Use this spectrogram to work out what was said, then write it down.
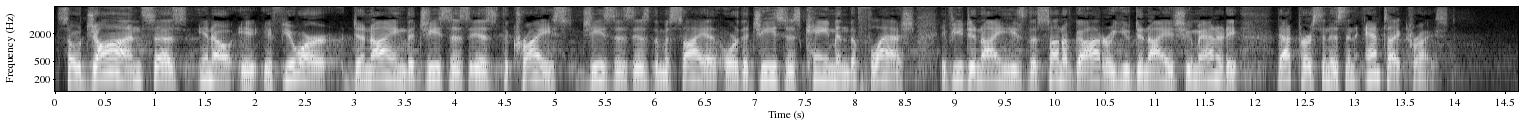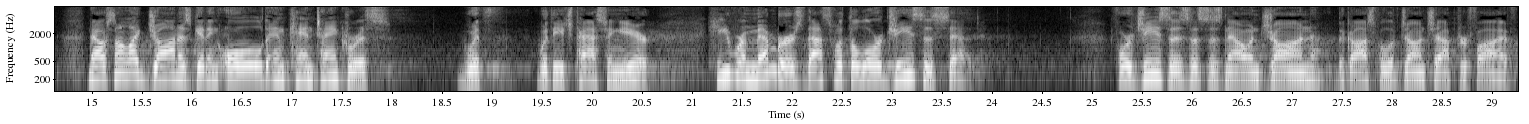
So John says, you know, if you are denying that Jesus is the Christ, Jesus is the Messiah, or that Jesus came in the flesh, if you deny he's the Son of God or you deny his humanity, that person is an antichrist. Now, it's not like John is getting old and cantankerous with, with each passing year. He remembers that's what the Lord Jesus said. For Jesus, this is now in John, the Gospel of John, chapter 5.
